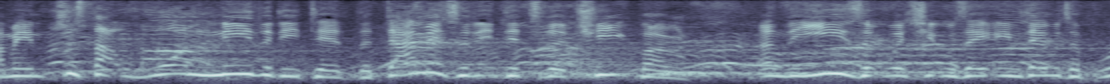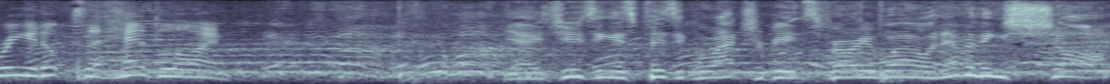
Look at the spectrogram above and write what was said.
I mean, just that one knee that he did, the damage that it did to the cheekbone, and the ease at which it was, a- he was able to bring it up to the headline. Yeah, he's using his physical attributes very well, and everything's sharp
